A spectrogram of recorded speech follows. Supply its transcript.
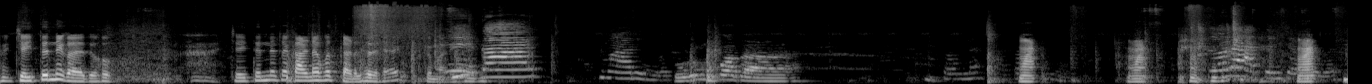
तू चैतन्य काय तो चैतन्याचा काढण्यापच काढतो. काय मारीन बघ. सोडू नको आता सोडला. सोडा हात त्यांच्याबरोबर.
